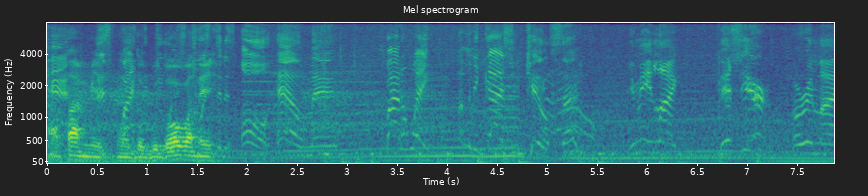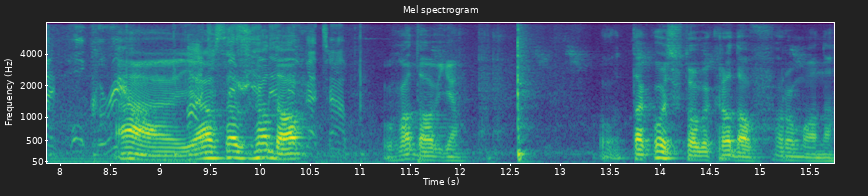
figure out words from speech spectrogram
А там міст недобудований. А, я все ж вгадав. Вгадав я. Так ось хто викрадав Романа.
